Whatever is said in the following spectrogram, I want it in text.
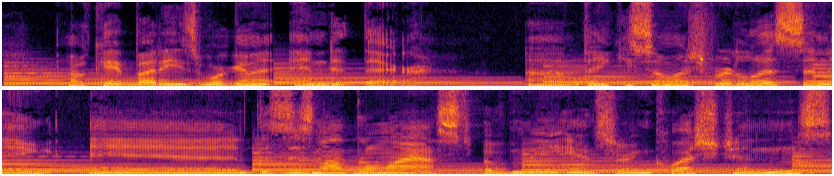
Okay, buddies, we're going to end it there. Uh, thank you so much for listening. And this is not the last of me answering questions.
